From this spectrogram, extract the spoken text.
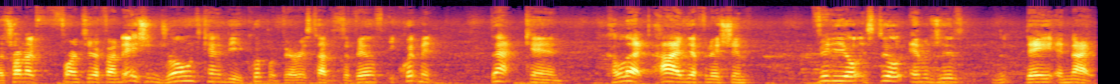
Electronic Frontier Foundation, drones can be equipped with various types of surveillance equipment that can collect high definition video and still images day and night.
